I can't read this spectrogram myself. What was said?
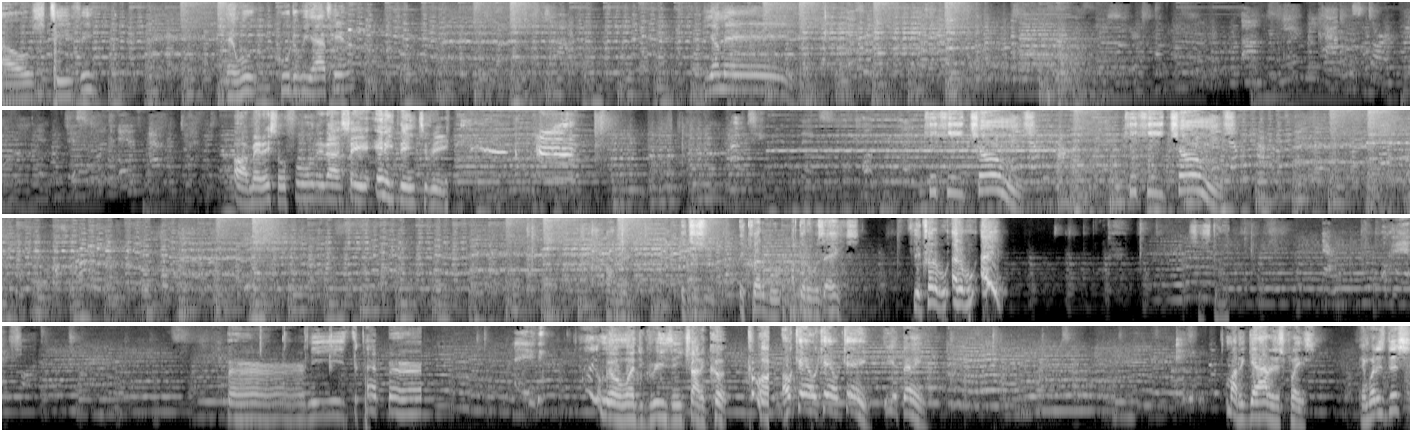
Styles TV. And who who do we have here? Yummy! Um, here we have Star, and this one is Avatar. Oh man, they so full, they're not saying anything to me. Kiki Chums! Ki Ki Chumz! Oh man, it's just incredible. I thought it was eggs. The incredible edible egg! She's doing pepper needs the pepper. hey. How you gonna be on one degrees and you trying to cook? Come on. Okay, okay, okay. Do your thing. I'm about to get out of this place. And what is this?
